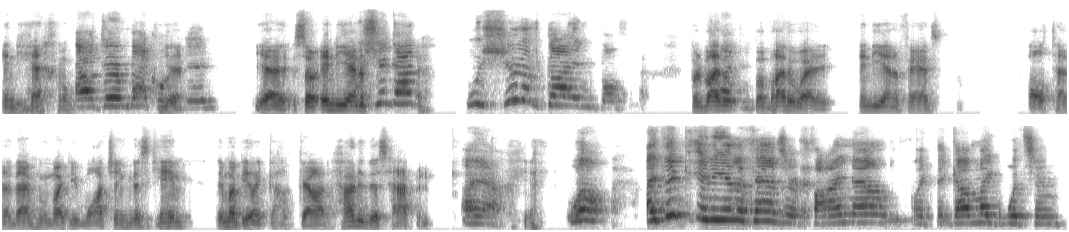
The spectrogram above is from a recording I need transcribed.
Indiana. Oh, out there and backward, Yeah. dude. yeah. So Indiana. We should got. We should have gotten both. But by the but by the way, Indiana fans, all ten of them who might be watching this game, they might be like, "Oh God, how did this happen?" I know. Yeah. Well, I think Indiana fans are fine now. Like they got Mike Woodson,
